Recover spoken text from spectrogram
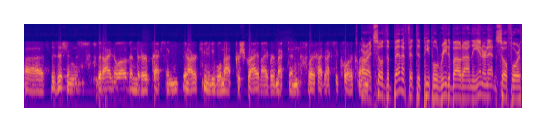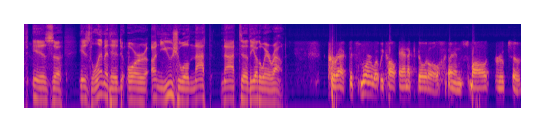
uh, physicians that I know of and that are practicing in our community will not prescribe ivermectin or hydroxychloroquine. All right. So the benefit that people read about on the internet and so forth is uh, is limited or unusual, not not uh, the other way around. Correct. It's more what we call anecdotal in small groups of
